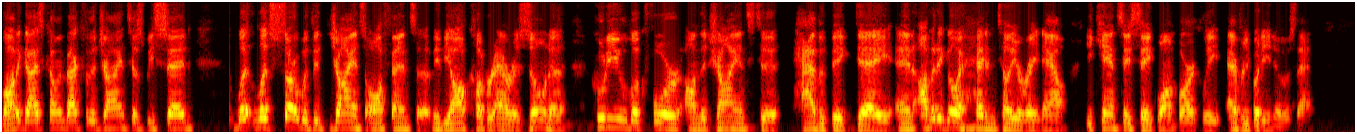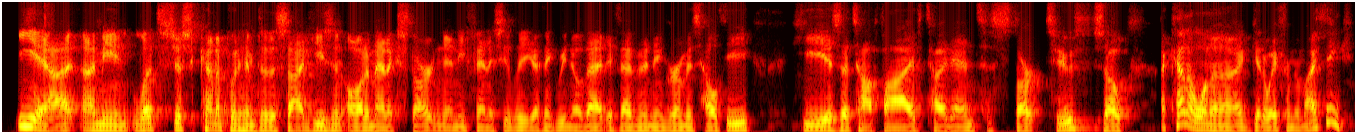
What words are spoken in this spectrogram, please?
A lot of guys coming back for the Giants, as we said. Let, let's start with the Giants offense. Uh, maybe I'll cover Arizona. Who do you look for on the Giants to have a big day? And I'm going to go ahead and tell you right now, you can't say Saquon Barkley. Everybody knows that. Yeah, I mean, let's just kind of put him to the side. He's an automatic start in any fantasy league. I think we know that. If Evan Engram is healthy, he is a top five tight end to start too. So I kind of want to get away from him. I think,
